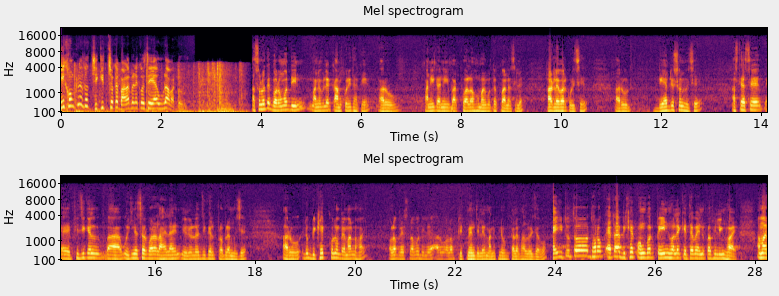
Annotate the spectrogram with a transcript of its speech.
এই সংক্ৰান্তত চিকিৎসকে বাৰে বাৰে কৈছে এয়া উৰা বাতৰি। আচলতে গৰমৰ দিন মানুহবিলাক কাম কৰি থাকে আৰু পানী টানি বা খোৱা লোৱা সময়মতে খোৱা নাছিলে হাৰ্ড লেবাৰ কৰিছে। আৰু ডিহাইড্ৰেশ্যন হৈছে আস্তে আস্তে ফিজিকেল বা উইকনেছৰ পৰা লাহে লাহে নিউৰলজিকেল প্ৰব্লেম হৈছে। আৰু এইটো বিশেষ কোনো বেমাৰ নহয়। অলপ ৰেষ্ট ল'ব দিলে আৰু অলপ ট্ৰিটমেণ্ট দিলে মানুহখিনি সোনকালে ভাল হৈ যাব। এইটোতো ধৰক এটা বিশেষ অংগত পেইন হ'লে কেতিয়াবা এনেকুৱা ফিলিং হয়। আমাৰ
